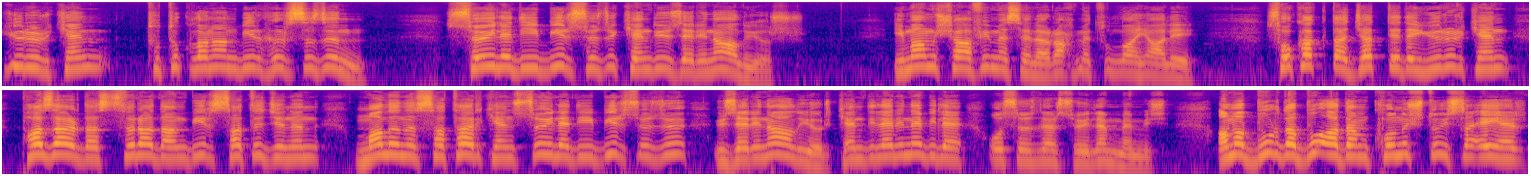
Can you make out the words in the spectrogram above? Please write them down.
Yürürken tutuklanan bir hırsızın söylediği bir sözü kendi üzerine alıyor. İmam Şafi mesela rahmetullahi aleyh sokakta caddede yürürken pazarda sıradan bir satıcının malını satarken söylediği bir sözü üzerine alıyor. Kendilerine bile o sözler söylenmemiş. Ama burada bu adam konuştuysa eğer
